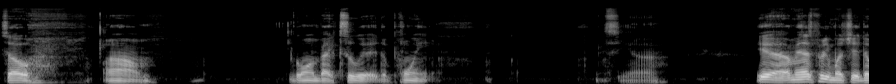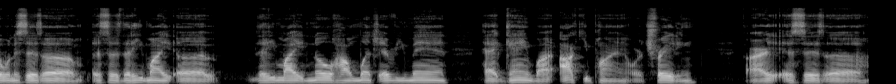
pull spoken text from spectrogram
So um going back to it, the point. Let's see, uh, yeah, I mean that's pretty much it. Though when it says, uh, it says that he might, uh, that he might know how much every man had gained by occupying or trading. All right, it says, uh,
